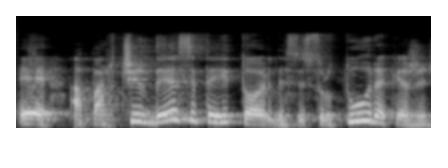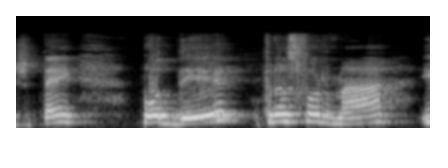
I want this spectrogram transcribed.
É, a partir desse território, dessa estrutura que a gente tem, poder transformar e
